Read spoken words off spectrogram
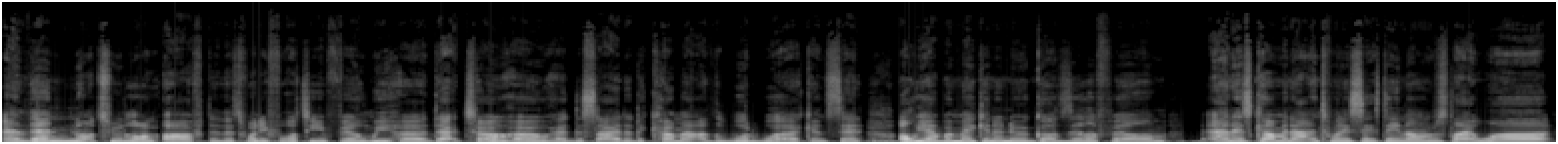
And then, not too long after the 2014 film, we heard that Toho had decided to come out of the woodwork and said, Oh, yeah, we're making a new Godzilla film and it's coming out in 2016. And I was like, What?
